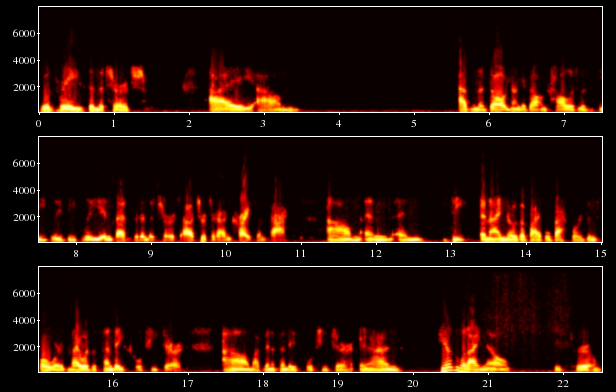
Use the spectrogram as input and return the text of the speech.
was raised in the church. I, um, as an adult, young adult in college, was deeply, deeply invested in the church, uh, Church of God in Christ, in fact, um, and and deep. And I know the Bible backwards and forwards. And I was a Sunday school teacher. Um, I've been a Sunday school teacher, and here's what I know is true:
